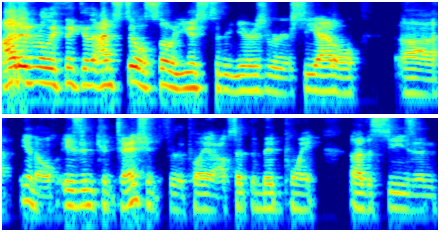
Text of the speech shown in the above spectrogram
I didn't really think of that. I'm still so used to the years where Seattle, uh, you know, is in contention for the playoffs at the midpoint of the season.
